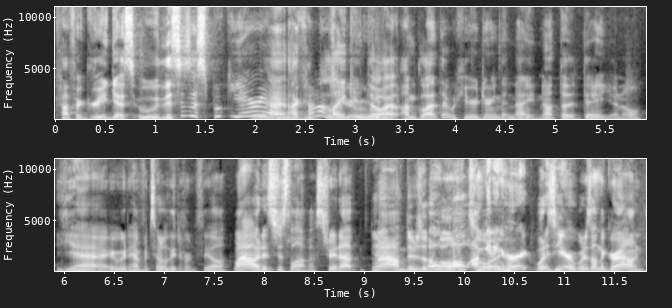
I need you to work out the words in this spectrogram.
Cofagrigus. Ooh, this is a spooky area. I, I kind of like it though. I, I'm glad that we're here during the night, not the day. You know. Yeah, it would have a totally different feel. Wow, it is just lava, straight up. Yeah, wow. there's a oh, whoa, I'm getting hurt. What is here? What is on the ground?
